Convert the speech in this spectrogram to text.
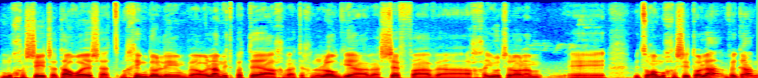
מוחשית, שאתה רואה שהצמחים גדולים והעולם מתפתח והטכנולוגיה והשפע והחיות של העולם אה, בצורה מוחשית עולה, וגם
